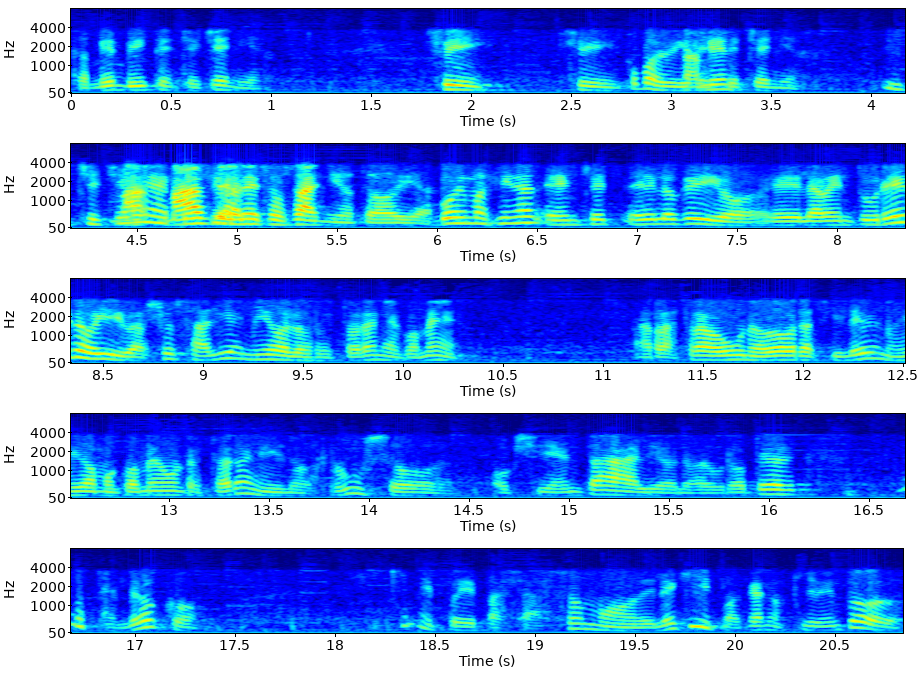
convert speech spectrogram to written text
también viviste en Chechenia. Sí, sí. ¿Cómo vivir También- en Chechenia? Y más especial. en esos años todavía. Vos imaginás, en Che- eh, lo que digo, el aventurero iba, yo salía y me iba a los restaurantes a comer. Arrastraba uno o dos brasileños, nos íbamos a comer a un restaurante y los rusos, occidentales o los europeos, ¿vos estás loco? ¿Qué me puede pasar? Somos del equipo, acá nos quieren todos.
